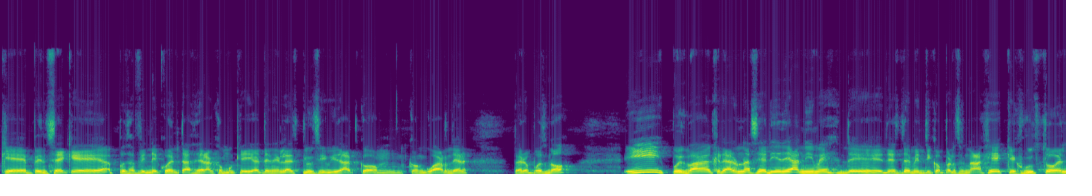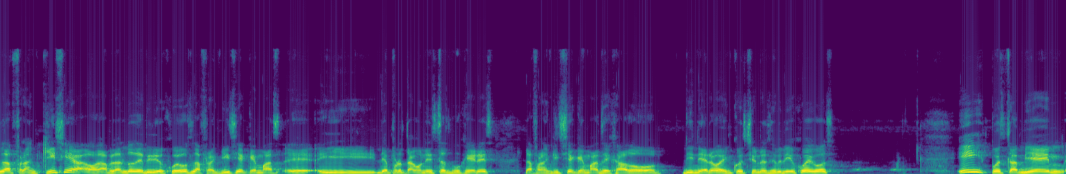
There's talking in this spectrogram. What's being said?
que pensé que pues a fin de cuentas era como que iba a tener la exclusividad con, con Warner, pero pues no. Y pues van a crear una serie de anime de, de, este mítico personaje que justo es la franquicia, hablando de videojuegos, la franquicia que más, eh, y de protagonistas mujeres, la franquicia que más ha dejado dinero en cuestiones de videojuegos. Y pues también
